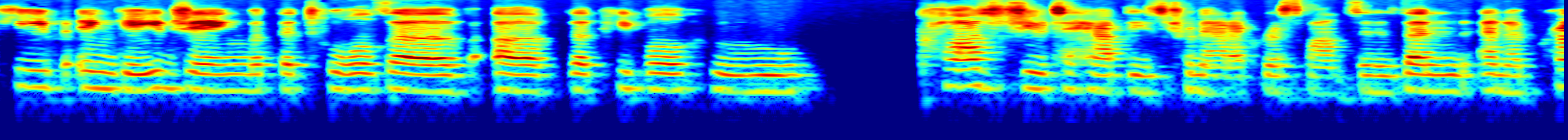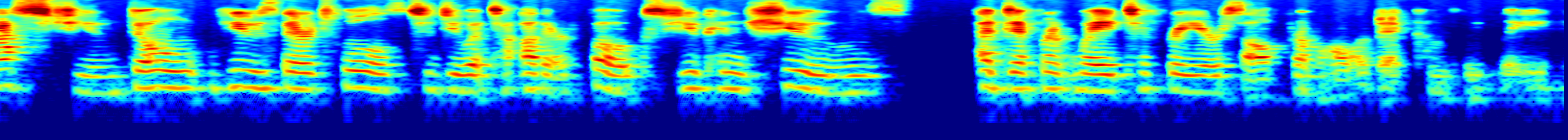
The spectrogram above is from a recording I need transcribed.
keep engaging with the tools of of the people who caused you to have these traumatic responses and and oppressed you. Don't use their tools to do it to other folks. You can choose a different way to free yourself from all of it completely.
